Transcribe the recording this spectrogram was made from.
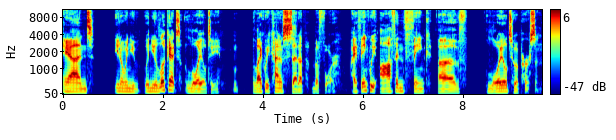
And you know when you when you look at loyalty, like we kind of set up before, I think we often think of loyal to a person,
